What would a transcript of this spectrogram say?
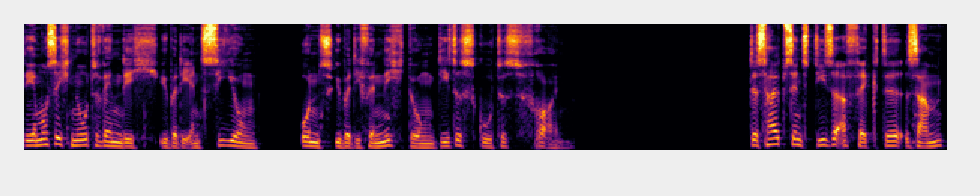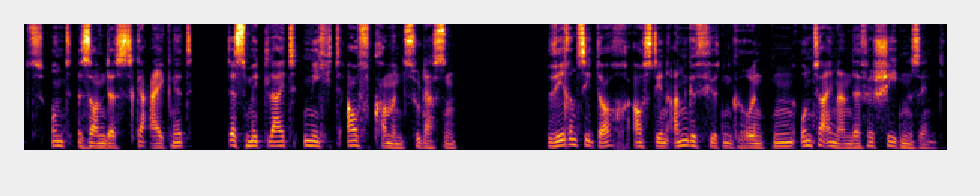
der muss sich notwendig über die Entziehung und über die Vernichtung dieses Gutes freuen. Deshalb sind diese Affekte samt und sonders geeignet, das Mitleid nicht aufkommen zu lassen, während sie doch aus den angeführten Gründen untereinander verschieden sind,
